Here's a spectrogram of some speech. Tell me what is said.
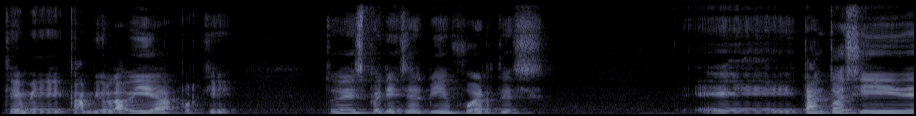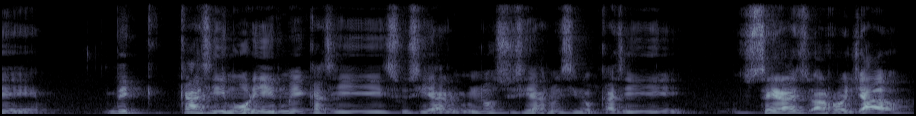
que me cambió la vida porque tuve experiencias bien fuertes, eh, tanto así de, de, casi morirme, casi suicidarme, no suicidarme, sino casi ser arrollado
